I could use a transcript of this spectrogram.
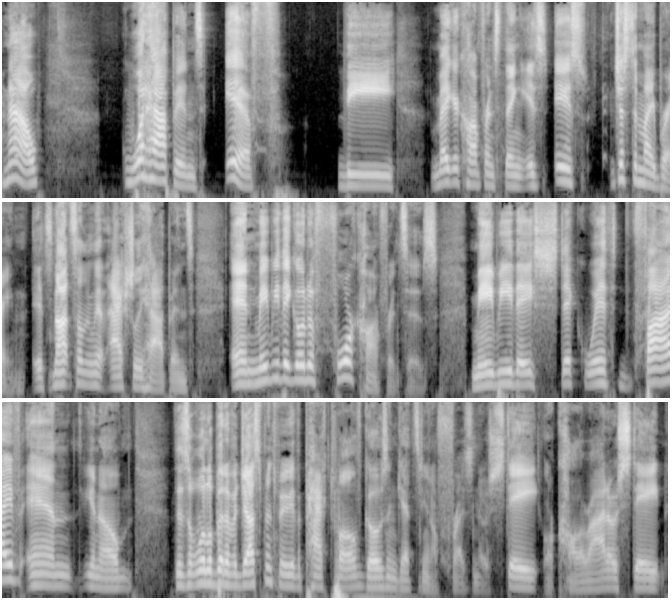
Now, what happens if the mega conference thing is, is just in my brain. It's not something that actually happens. And maybe they go to four conferences. Maybe they stick with five and, you know, there's a little bit of adjustments. Maybe the Pac 12 goes and gets, you know, Fresno State or Colorado State.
